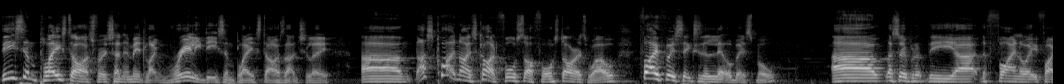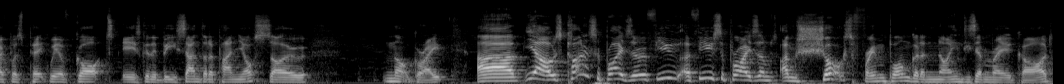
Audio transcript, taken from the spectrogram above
decent playstars for a centre mid, like really decent playstars actually. Um, that's quite a nice card, 4-star, 4-star as well. 5 foot 6 is a little bit small. Uh, let's open up the uh, the final 85 plus pick we have got is going to be Sandra Panos, so not great. Um, yeah, I was kind of surprised. There are a few a few surprises. I'm, I'm shocked Frimpong got a 97 rated card.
